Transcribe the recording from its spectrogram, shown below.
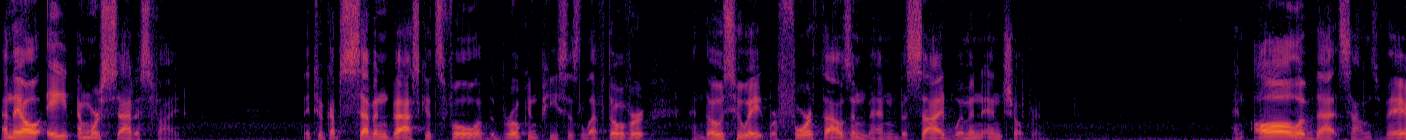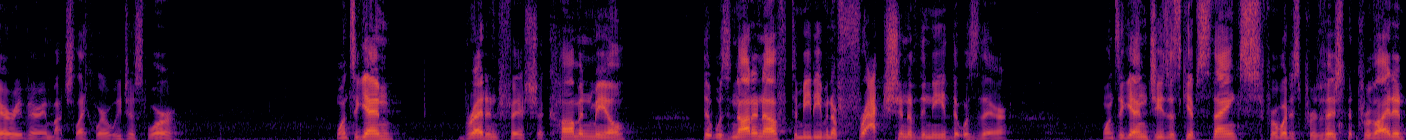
and they all ate and were satisfied. They took up seven baskets full of the broken pieces left over, and those who ate were 4,000 men, beside women and children. And all of that sounds very, very much like where we just were. Once again, bread and fish, a common meal that was not enough to meet even a fraction of the need that was there. Once again, Jesus gives thanks for what is provided.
